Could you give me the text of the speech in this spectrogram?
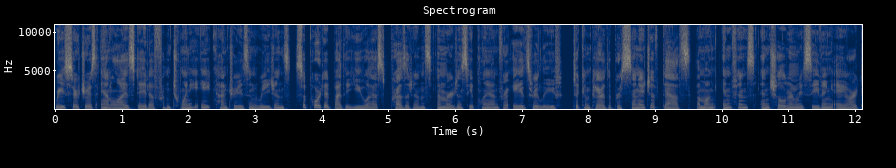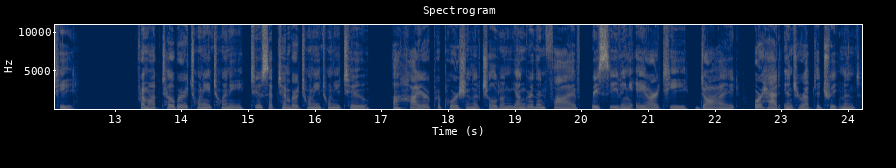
researchers analyzed data from 28 countries and regions supported by the U.S. President's Emergency Plan for AIDS Relief to compare the percentage of deaths among infants and children receiving ART. From October 2020 to September 2022, a higher proportion of children younger than five receiving ART died or had interrupted treatment,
